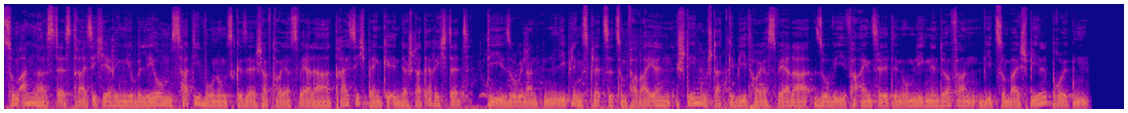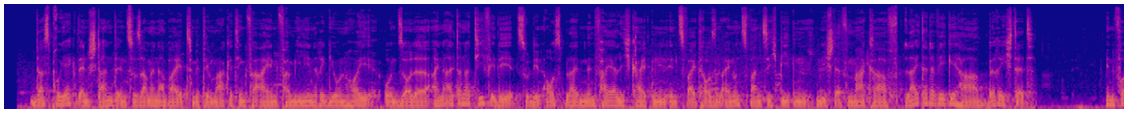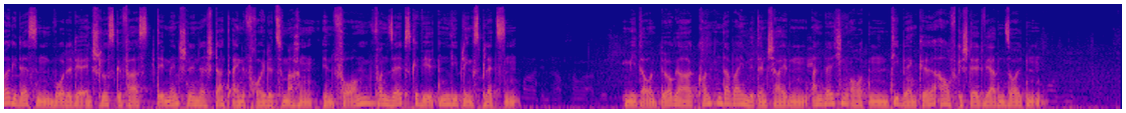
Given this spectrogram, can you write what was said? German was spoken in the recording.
Zum Anlass des 30-jährigen Jubiläums hat die Wohnungsgesellschaft Hoyerswerda 30 Bänke in der Stadt errichtet. Die sogenannten Lieblingsplätze zum Verweilen stehen im Stadtgebiet Hoyerswerda sowie vereinzelt in umliegenden Dörfern, wie zum Beispiel Bröthen. Das Projekt entstand in Zusammenarbeit mit dem Marketingverein Familienregion Heu und solle eine Alternatividee zu den ausbleibenden Feierlichkeiten in 2021 bieten, wie Steffen Markgraf, Leiter der WGH, berichtet. Infolgedessen wurde der Entschluss gefasst, den Menschen in der Stadt eine Freude zu machen, in Form von selbstgewählten Lieblingsplätzen. Mieter und Bürger konnten dabei mitentscheiden, an welchen Orten die Bänke aufgestellt werden sollten.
